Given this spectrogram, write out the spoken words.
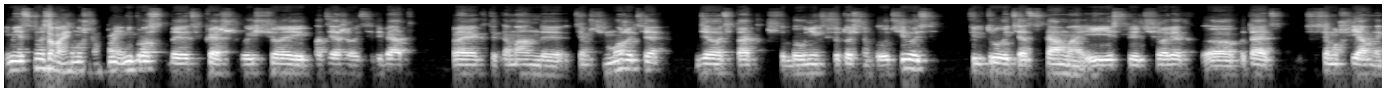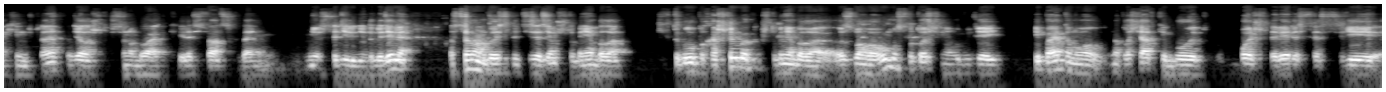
Имеет смысл, Давай. потому что не просто даете кэш, вы еще и поддерживаете ребят, проекты, команды тем, чем можете. Делайте так, чтобы у них все точно получилось. Фильтруете от скама, и если человек э, пытается совсем уж явно кинуть, понятное дело, что все равно бывают какие-то ситуации, когда не уследили, не доглядели. Но в целом вы следите за тем, чтобы не было каких-то глупых ошибок, чтобы не было злого умысла точно у людей. И поэтому на площадке будет больше доверия среди э,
